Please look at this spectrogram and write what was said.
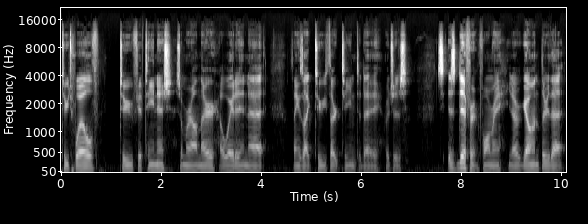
212 215 ish, somewhere around there. I weighed in at it's like 213 today, which is is different for me. You know, going through that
